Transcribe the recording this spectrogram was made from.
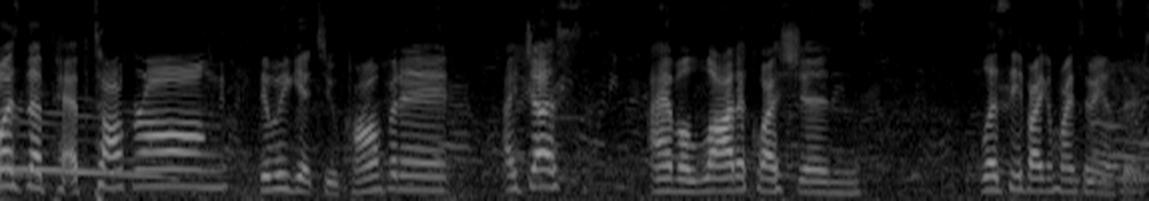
Was the pep talk wrong? Did we get too confident? I just, I have a lot of questions. Let's see if I can find some answers.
